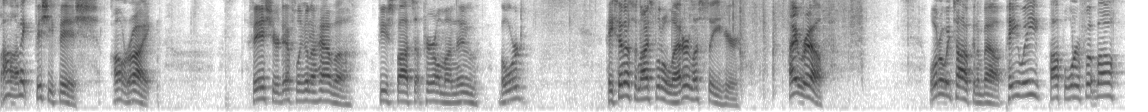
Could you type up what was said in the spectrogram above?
Bionic Fishy Fish. All right. Fish, you're definitely going to have a few spots up here on my new board. He sent us a nice little letter. Let's see here. Hey, Ralph. What are we talking about? Pee Wee? Pop Warner football?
